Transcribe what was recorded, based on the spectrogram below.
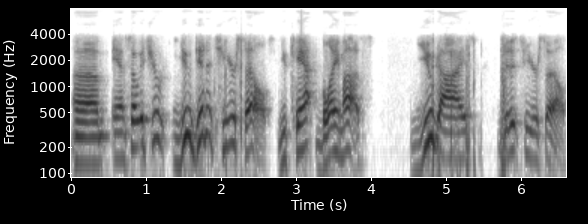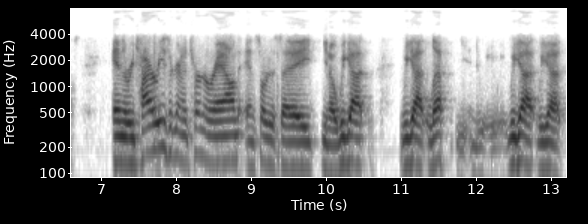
Um, and so it's your, you did it to yourselves. You can't blame us. You guys did it to yourselves. And the retirees are going to turn around and sort of say, you know, we got, we got left, we got, we got,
